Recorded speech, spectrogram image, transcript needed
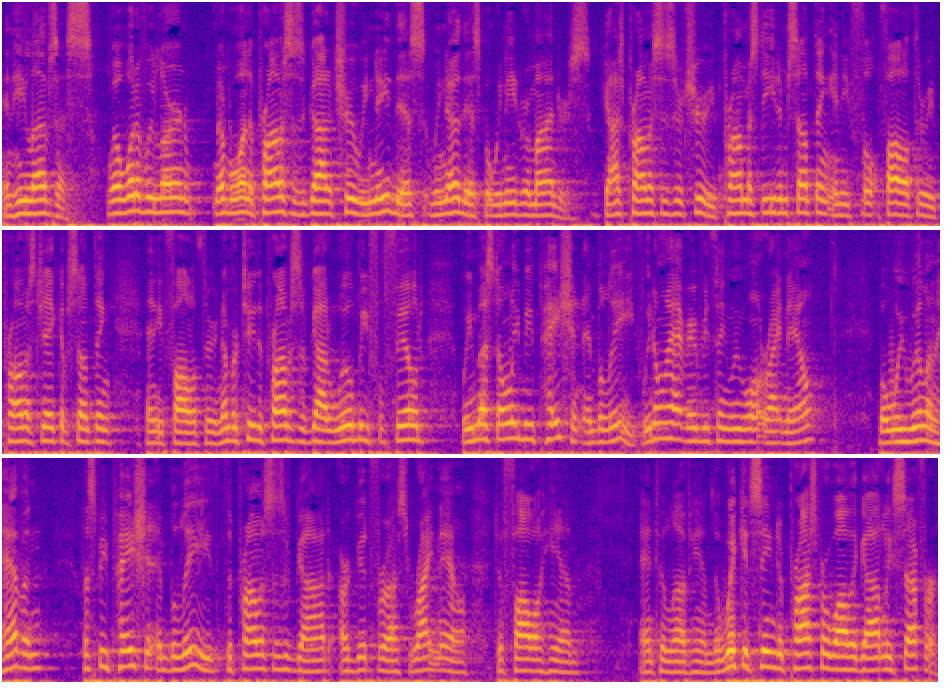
And He loves us. Well, what have we learned? Number one, the promises of God are true. We need this, we know this, but we need reminders. God's promises are true. He promised Edom something, and He followed through. He promised Jacob something, and he followed through. Number two, the promises of God will be fulfilled. We must only be patient and believe. We don't have everything we want right now, but we will in heaven. Let's be patient and believe the promises of God are good for us right now to follow Him and to love Him. The wicked seem to prosper while the godly suffer.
